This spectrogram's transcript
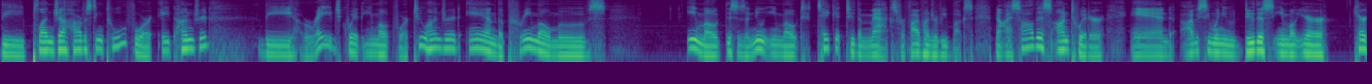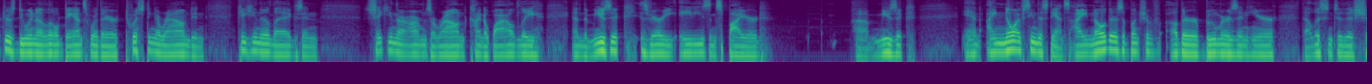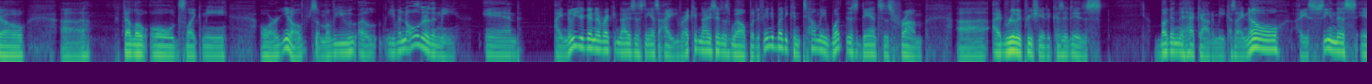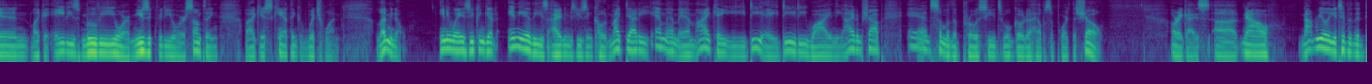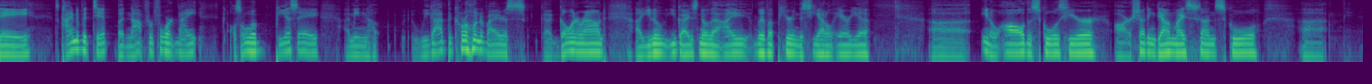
The Plunger harvesting tool for 800. The Rage Quit emote for 200. And the Primo Moves emote. This is a new emote. Take it to the max for 500 V bucks. Now I saw this on Twitter, and obviously when you do this emote, your character is doing a little dance where they're twisting around and kicking their legs and shaking their arms around kind of wildly, and the music is very 80s inspired uh, music. And I know I've seen this dance. I know there's a bunch of other boomers in here that listen to this show. Uh, fellow olds like me, or you know, some of you uh, even older than me. And I know you're going to recognize this dance. I recognize it as well. But if anybody can tell me what this dance is from, uh, I'd really appreciate it because it is bugging the heck out of me. Because I know I've seen this in like an 80s movie or a music video or something, but I just can't think of which one. Let me know. Anyways, you can get any of these items using code MikeDaddy, M M M I K E D A D D Y, in the item shop, and some of the proceeds will go to help support the show. All right, guys. Uh, now, not really a tip of the day. It's kind of a tip, but not for Fortnite. Also, a PSA. I mean, we got the coronavirus uh, going around. Uh, you know, you guys know that I live up here in the Seattle area. Uh, you know, all the schools here are shutting down my son's school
